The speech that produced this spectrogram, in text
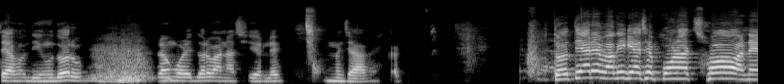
ત્યાં સુધી હું દોરું. રંગોળી દોરવાના છીએ એટલે મજા આવે તો અત્યારે વાગી ગયા છે પોણા છ અને.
